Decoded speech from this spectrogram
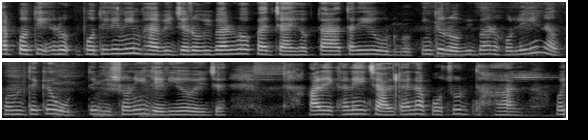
আর প্রতি প্রতিদিনই ভাবি যে রবিবার হোক আর যাই হোক, তাড়াতাড়ি উঠবো। কিন্তু রবিবার হলেই না ঘুম থেকে উঠতে ভীষণই দেরি হয়ে যায়। আর এখানে এই চালটায় না প্রচুর ধান, ওই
